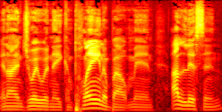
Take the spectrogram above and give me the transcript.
and I enjoy when they complain about men. I listen.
